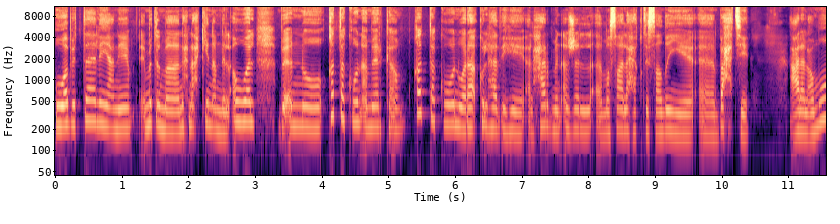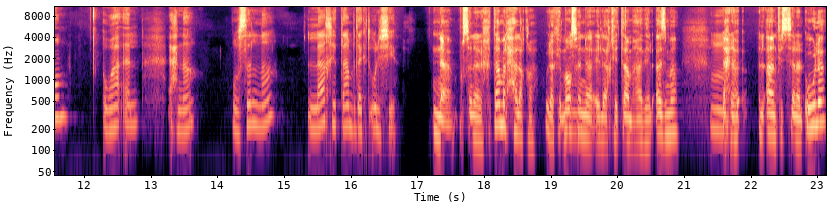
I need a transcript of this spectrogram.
وبالتالي يعني مثل ما نحن حكينا من الأول بأنه قد تكون أمريكا قد تكون وراء كل هذه الحرب من أجل مصالح اقتصادية آه، بحتة. على العموم وائل إحنا وصلنا لختام بدك تقول شيء نعم وصلنا لختام الحلقة ولكن ما وصلنا إلى ختام هذه الأزمة. نحن الآن في السنة الأولى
